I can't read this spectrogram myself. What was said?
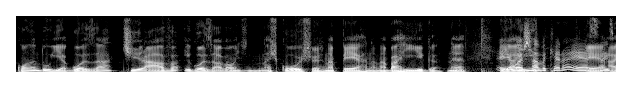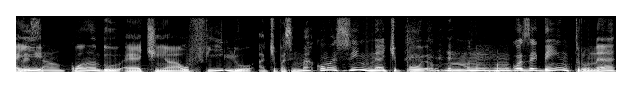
quando ia gozar, tirava e gozava onde? Nas coxas, na perna, na barriga, né? É, e eu aí- achava que era essa é, a aí- expressão. Quando é, tinha o filho, tipo assim, mas como assim, né? Tipo, eu não, não gozei dentro, né?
